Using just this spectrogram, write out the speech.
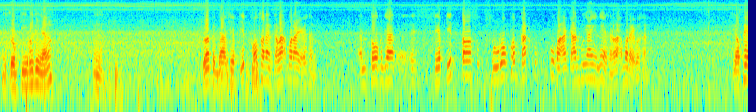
ไปโจมตีเพื่อที่ยังอืมเพื่อเป็นยาเสพติดของสนันกะละบ่ได้เอาสั่นอันโตเป็นยา เอ่อเสพติดต่อสู่สู่โรคคบกัดครูครูบาอาจารย์ผู้ใหญ่เนี่ยสันละบ่ได้ว่สันเดี๋ยวแพ้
